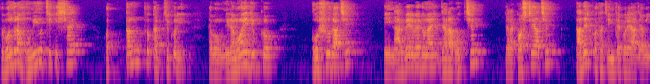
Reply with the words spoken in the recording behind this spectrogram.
তো বন্ধুরা হোমিও চিকিৎসায় অত্যন্ত কার্যকরী এবং নিরাময়যোগ্য ঔষধ আছে। এই নার্ভের বেদনায় যারা ভুগছেন, যারা কষ্টে আছেন, তাদের কথা চিন্তা করে আজ আমি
